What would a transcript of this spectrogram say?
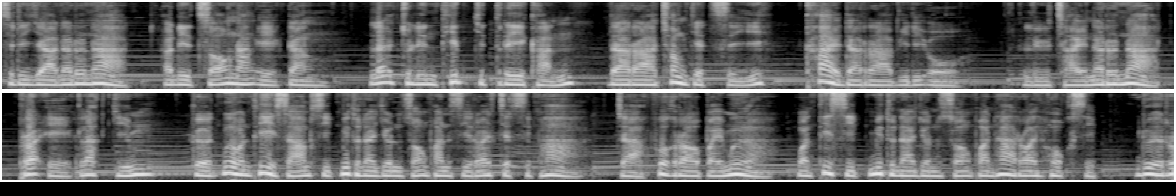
สิริยานรนาถอดีตสองนางเอกดัง และจุลินทิพย์จิตรีขัน ดาราช่องเจ็ดสี ค่ายดาราวิดีโอลือชัยนรนาถพระเอกลักยิ้ม เกิดเมื่อวันที่ 30 มิถุนายน 2475 จากพวกเราไปเมื่อวันที่ 10 มิถุนายน 2560 ด้วยโร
